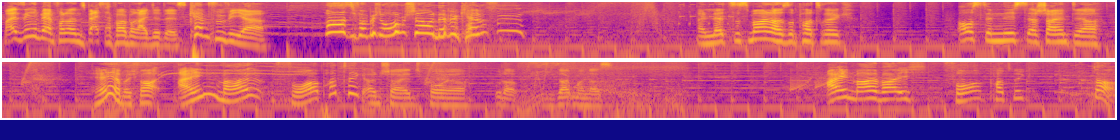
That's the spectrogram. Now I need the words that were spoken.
Mal sehen, wer von uns besser vorbereitet ist. Kämpfen wir! Was? Ich wollte mich nur umschauen. Der will kämpfen? Ein letztes Mal also, Patrick. Aus dem Nichts erscheint der. Hey, aber ich war einmal vor Patrick anscheinend vorher. Oder wie sagt man das? Einmal war ich vor Patrick da.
